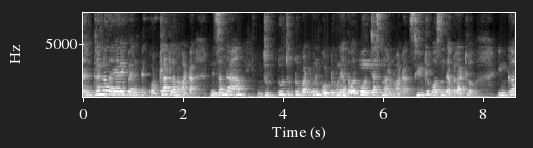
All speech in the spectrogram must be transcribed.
దరిద్రంగా తయారైపోయారంటే కొట్లాట్లు అనమాట నిజంగా జుట్టు జుట్టు పట్టుకుని కొట్టుకునేంత వరకు వచ్చేస్తున్నారనమాట సీట్ల కోసం దెబ్బలాట్లు. ఇంకా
